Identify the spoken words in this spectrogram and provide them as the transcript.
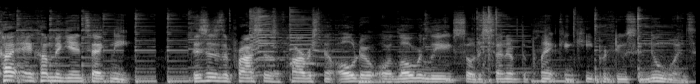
Cut and come again technique. This is the process of harvesting older or lower leaves so the center of the plant can keep producing new ones.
